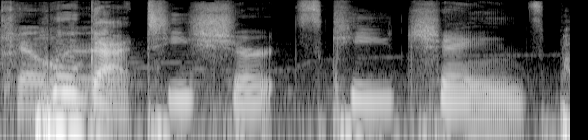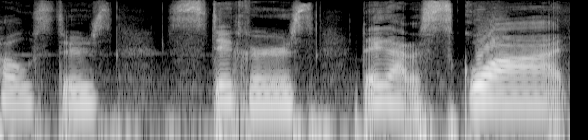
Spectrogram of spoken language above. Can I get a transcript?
killing who got t-shirts, keychains, posters, stickers. They got a squad.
